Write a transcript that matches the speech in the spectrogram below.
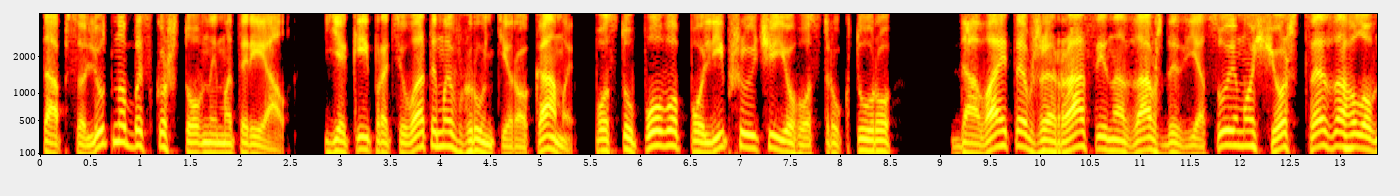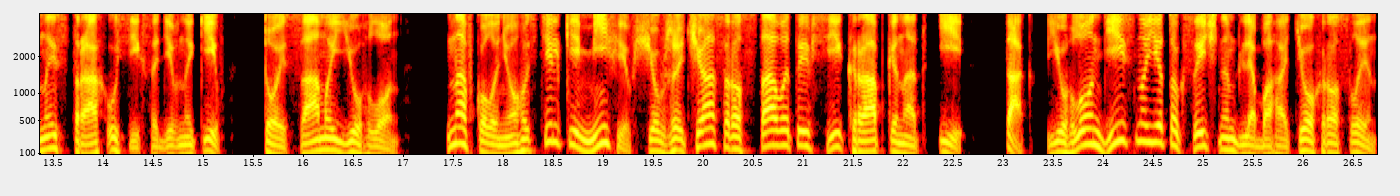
та абсолютно безкоштовний матеріал, який працюватиме в ґрунті роками, поступово поліпшуючи його структуру. Давайте вже раз і назавжди з'ясуємо, що ж це за головний страх усіх садівників той самий юглон. Навколо нього стільки міфів, що вже час розставити всі крапки над і. Так, юглон дійсно є токсичним для багатьох рослин.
